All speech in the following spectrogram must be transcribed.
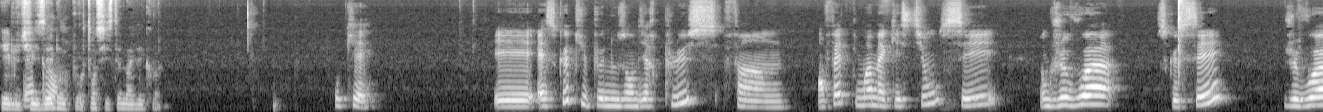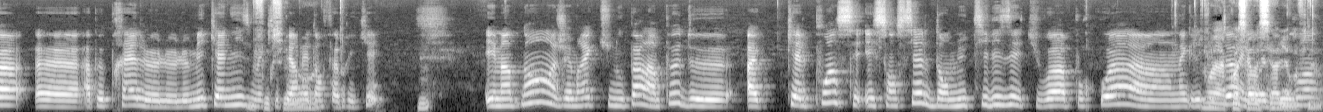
Et l'utiliser donc pour ton système agricole. Ok. Et est-ce que tu peux nous en dire plus? Enfin, En fait, moi, ma question, c'est... Donc, je vois ce que c'est, je vois euh, à peu près le, le, le mécanisme qui permet d'en fabriquer. Mmh. Et maintenant, j'aimerais que tu nous parles un peu de à quel point c'est essentiel d'en utiliser. Tu vois, pourquoi un agriculteur ouais, il aurait besoin...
